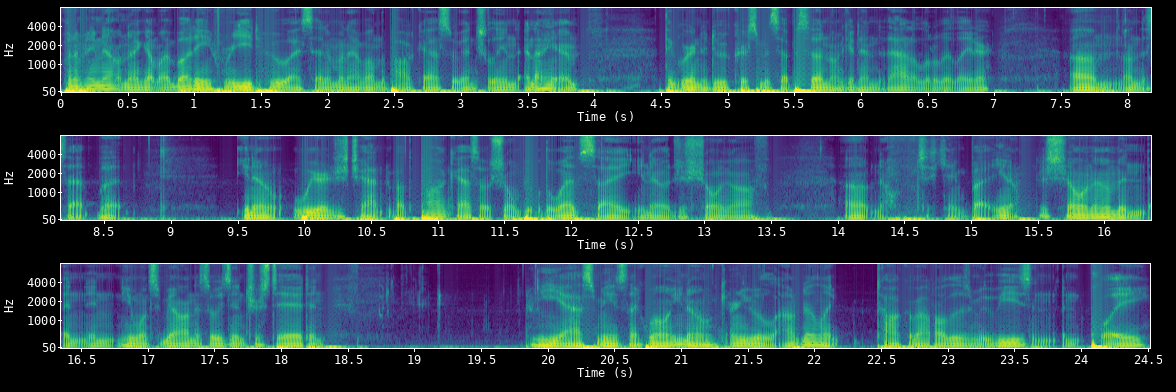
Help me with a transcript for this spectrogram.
but I'm hanging out and I got my buddy Reed, who I said I'm gonna have on the podcast eventually, and, and I am. I think we're gonna do a Christmas episode, and I'll get into that a little bit later, um, on this app. But you know, we were just chatting about the podcast. I was showing people the website, you know, just showing off. Um, no, just kidding. But you know, just showing him, and, and, and he wants to be honest, so he's interested. And he asked me, he's like, well, you know, are you allowed to like talk about all those movies and, and play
